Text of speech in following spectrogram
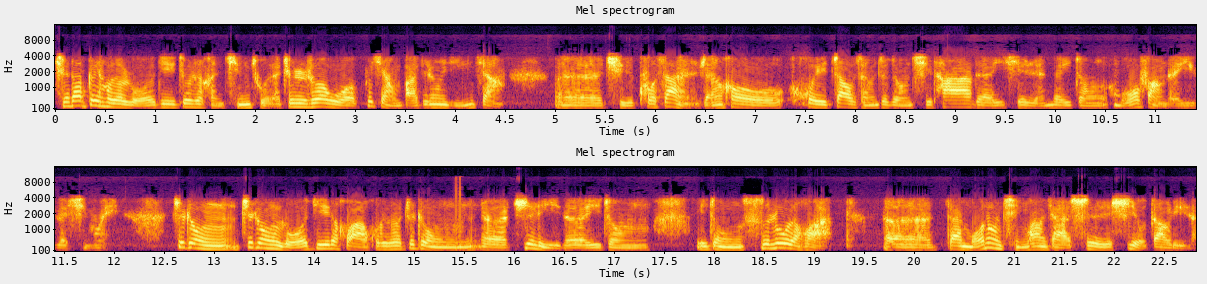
其实它背后的逻辑就是很清楚的，就是说我不想把这种影响呃去扩散，然后会造成这种其他的一些人的一种模仿的一个行为。这种这种逻辑的话，或者说这种呃治理的一种一种思路的话，呃，在某种情况下是是有道理的，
